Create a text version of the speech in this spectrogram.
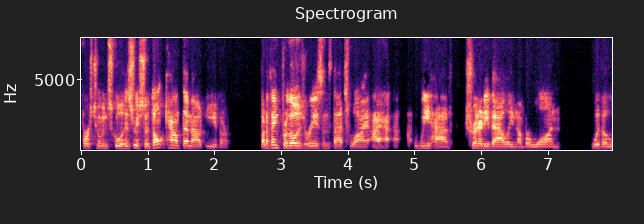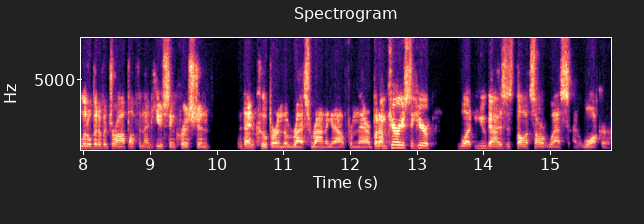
first two in school history. So don't count them out either. But I think for those reasons, that's why I we have Trinity Valley number one with a little bit of a drop off, and then Houston Christian, then Cooper, and the rest rounding it out from there. But I'm curious to hear what you guys' thoughts are, Wes and Walker.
